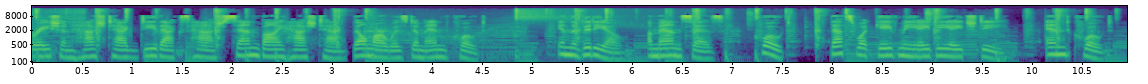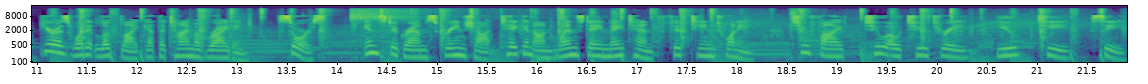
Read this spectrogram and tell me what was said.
inspiration hashtag Dethax hash hashtag Belmarwisdom end quote. In the video, a man says, quote, that's what gave me ADHD. End quote. Here is what it looked like at the time of writing. Source. Instagram screenshot taken on Wednesday, May 10, 1520. 25-2023, UTC.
